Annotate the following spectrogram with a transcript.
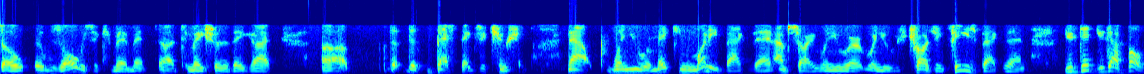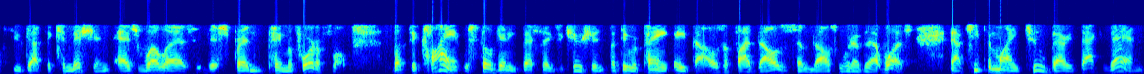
So it was always a commitment uh, to make sure that they got uh, the, the best execution. Now, when you were making money back then, I'm sorry, when you were when you were charging fees back then, you did you got both. You got the commission as well as the spread and payment for order flow. But the client was still getting best execution, but they were paying eight dollars or five dollars or seven dollars or whatever that was. Now, keep in mind too, Barry, back then,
